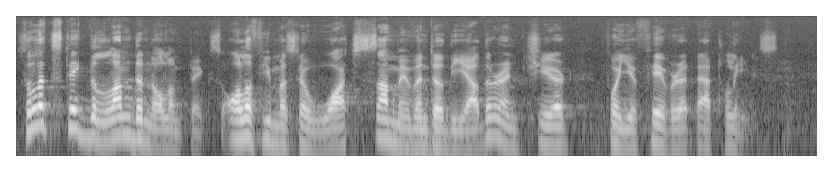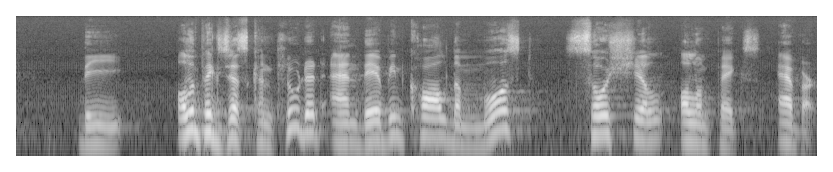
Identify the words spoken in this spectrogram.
So let's take the London Olympics. All of you must have watched some event or the other and cheered for your favorite athletes. The Olympics just concluded, and they've been called the most social Olympics ever.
